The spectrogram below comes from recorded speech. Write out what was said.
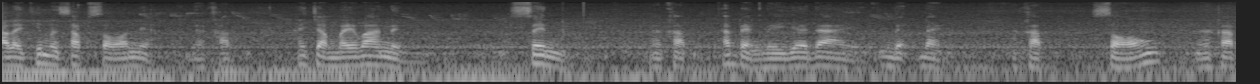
อะไรที่มันซับซ้อนเนี่ยนะครับ ให้จำไว้ว่า 1 เส้นนะครับ ถ้าแบ่งเลเยอร์ได้แบ่งแบ่งนะครับสองนะครับ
